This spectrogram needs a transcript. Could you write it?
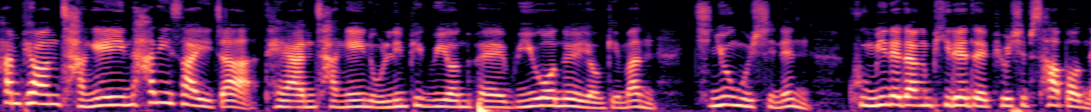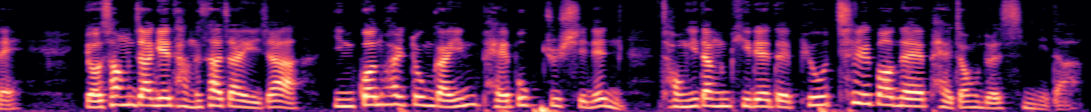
한편 장애인 한의사이자 대한장애인올림픽위원회 위원을 역임한 진용우 씨는 국민의당 비례대표 14번에 여성장애 당사자이자 인권활동가인 배복주 씨는 정의당 비례대표 7번에 배정됐습니다.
